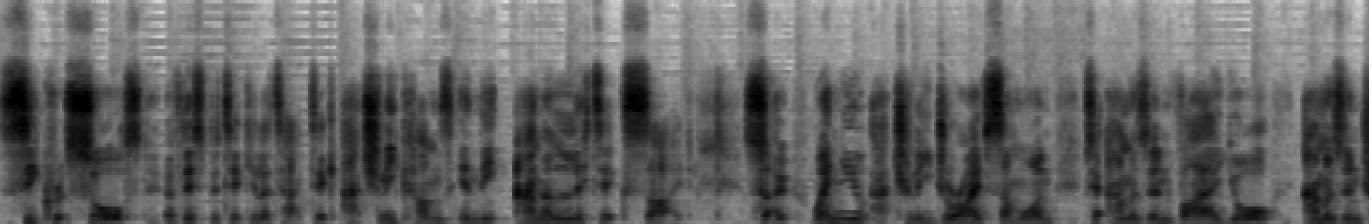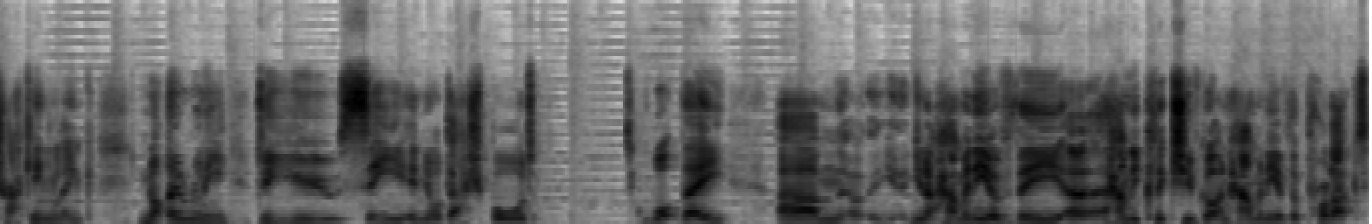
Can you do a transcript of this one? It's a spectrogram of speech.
secret source of this particular tactic actually comes in the analytics side. So, when you actually drive someone to Amazon via your Amazon tracking link, not only do you see in your dashboard what they um, you know how many of the uh, how many clicks you've got and how many of the product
